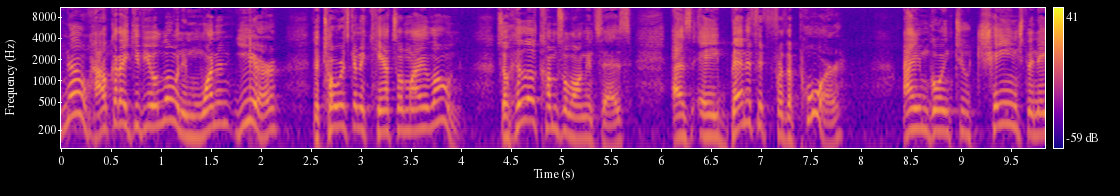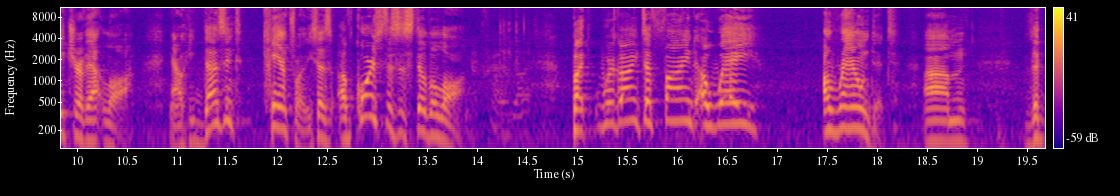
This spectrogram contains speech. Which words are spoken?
No, how could I give you a loan? In one year, the Torah is going to cancel my loan. So Hillel comes along and says, as a benefit for the poor, I am going to change the nature of that law. Now, he doesn't cancel it. He says, of course, this is still the law. But we're going to find a way around it. Um, the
